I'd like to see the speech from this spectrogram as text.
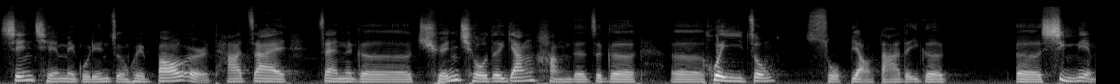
先前美国联准会鲍尔他在在那个全球的央行的这个呃会议中所表达的一个。呃，信念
